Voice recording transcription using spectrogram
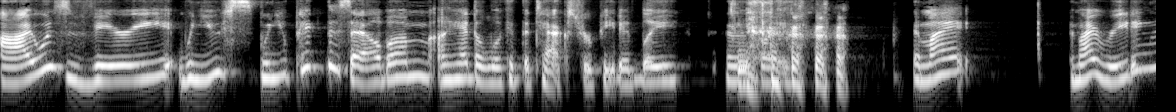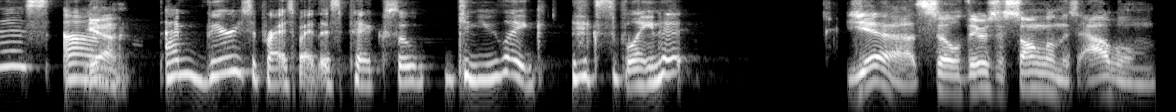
I was very when you when you picked this album, I had to look at the text repeatedly. I was like, am I am I reading this? Um Yeah. I'm very surprised by this pick. So can you like explain it? yeah so there's a song on this album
